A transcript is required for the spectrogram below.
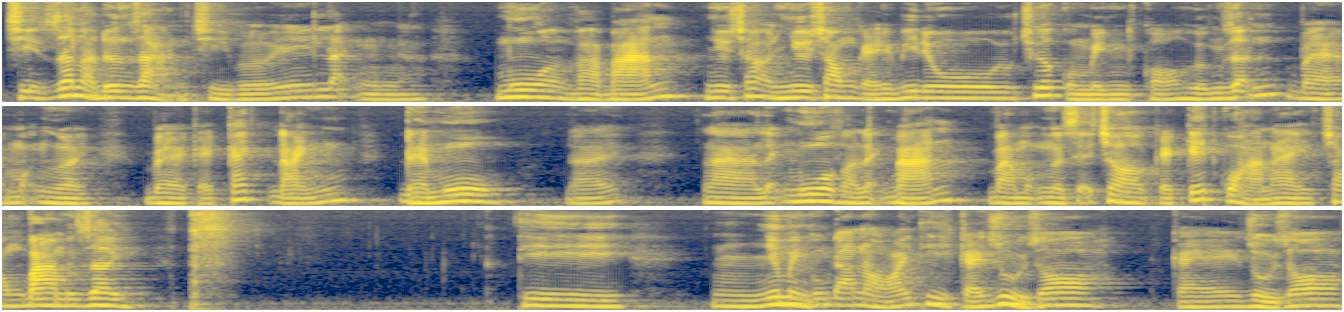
chỉ rất là đơn giản, chỉ với lệnh mua và bán, như trong như trong cái video trước của mình có hướng dẫn về mọi người về cái cách đánh, demo, đấy, là lệnh mua và lệnh bán. Và mọi người sẽ chờ cái kết quả này trong 30 giây thì, như mình cũng đã nói thì cái rủi ro, cái rủi ro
